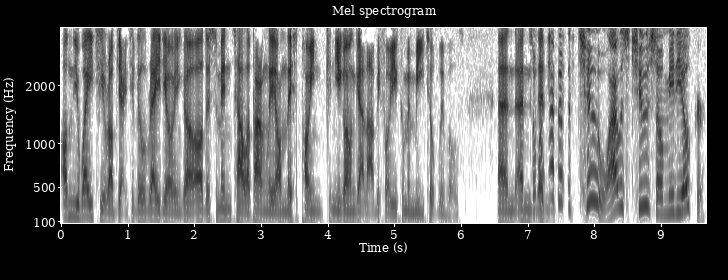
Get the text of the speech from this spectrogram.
on your way to your objective, it'll radio and go, oh, there's some intel apparently on this point. Can you go and get that before you come and meet up with us? And and So what happened with two? Why was two so mediocre?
